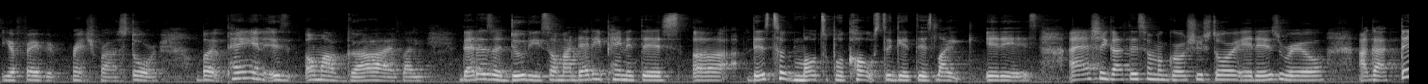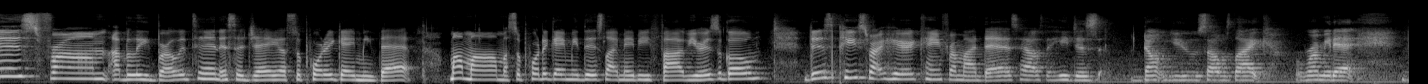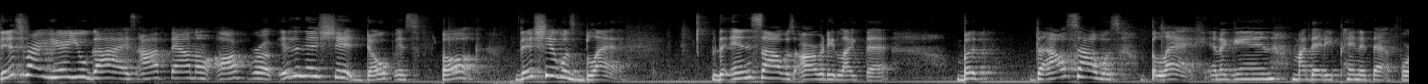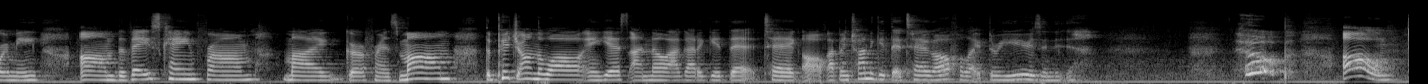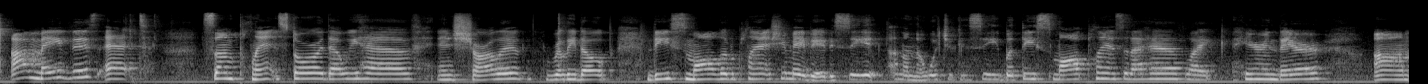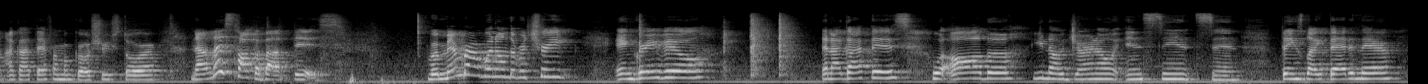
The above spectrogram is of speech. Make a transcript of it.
your favorite french fry store. But painting is oh my god like that is a duty. So my daddy painted this uh this took multiple coats to get this like it is. I actually got this from a grocery store. It is real. I got this from i believe burlington. It's a j a supporter gave me that. My mom a supporter gave me this like maybe five years ago. This piece right here came from my dad's house that he just don't use. So i was like run me that. This right here you guys i found on OfferUp isn't this shit dope as fuck this shit was black. The inside was already like that. But the outside was black. And again my daddy painted that for me. Um, the vase came from my girlfriend's mom. The picture on the wall. And yes i know i gotta get that tag off. I've been trying to get that tag off for like three years and it help! Oh i made this at some plant store that we have in Charlotte. Really dope. These small little plants you may be able to see it. I don't know what you can see but these small plants that I have like here and there um, I got that from a grocery store. Now let's talk about this. Remember I went on the retreat in Greenville? And I got this with all the you know journal incense and things like that in there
